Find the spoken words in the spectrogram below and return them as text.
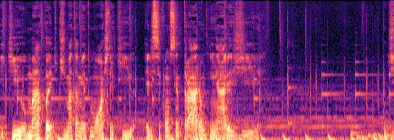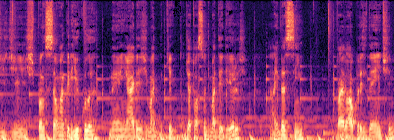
e que o mapa de desmatamento mostra que eles se concentraram em áreas de de, de expansão agrícola, né, em áreas de, de atuação de madeireiras, ainda assim vai lá o presidente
